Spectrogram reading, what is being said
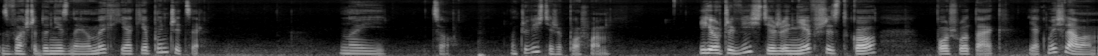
zwłaszcza do nieznajomych, jak Japończycy. No i co? Oczywiście, że poszłam. I oczywiście, że nie wszystko poszło tak, jak myślałam.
